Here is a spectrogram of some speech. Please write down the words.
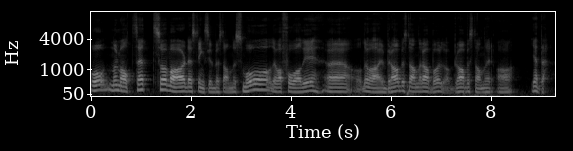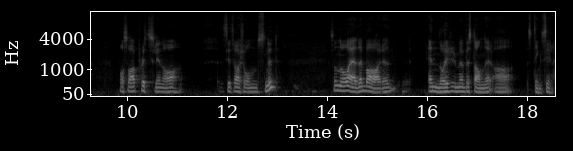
Og normalt sett så var det stingsildbestandene små, det var få av de, eh, og det var bra bestander av abbor, det var bra bestander av gjedde. Og så har plutselig nå situasjonen snudd. Så nå er det bare enorme bestander av stingsild.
